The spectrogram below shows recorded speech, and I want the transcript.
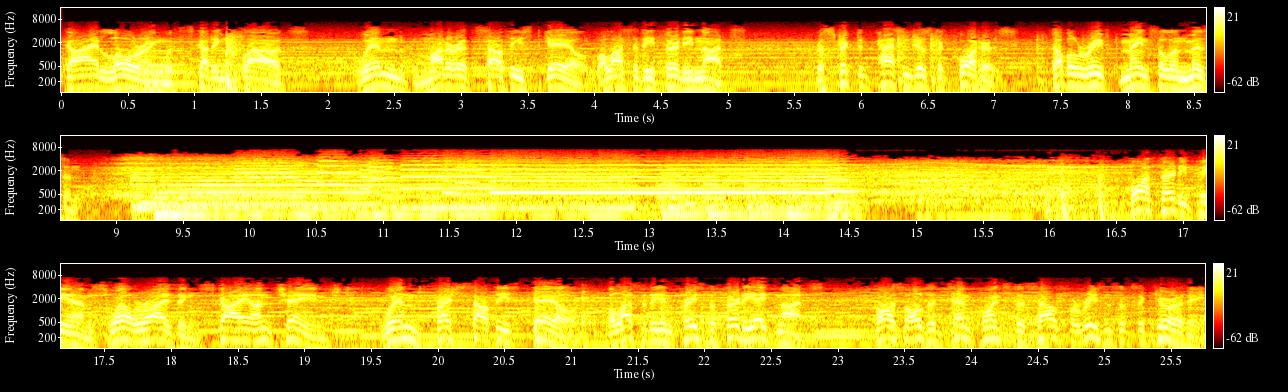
Sky lowering with scudding clouds. Wind moderate southeast gale. Velocity 30 knots. Restricted passengers to quarters. Double reefed mainsail and mizzen. Four thirty p.m. Swell rising. Sky unchanged. Wind fresh southeast gale. Velocity increased to 38 knots. Course altered 10 points to south for reasons of security.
